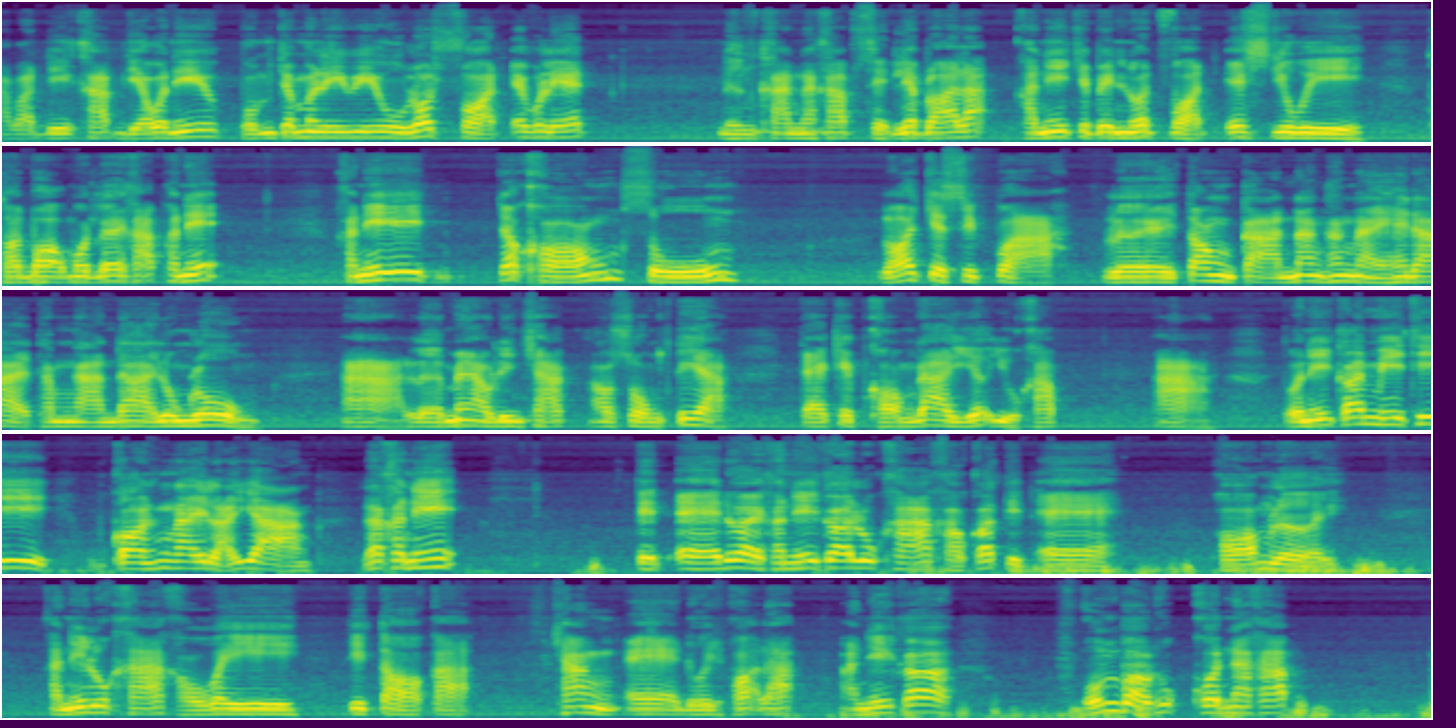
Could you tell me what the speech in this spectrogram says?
สวัสดีครับ เดี๋ยววันนี้ผมจะมารีวิวรถ Ford Everest หนึ่งคันนะครับ เสร็จเรียบร้อยละคันนี้จะเป็นรถ Ford SUV ถอดเบาะหมดเลยครับ คันนี้ คันนี้เจ้าของสูง 170 กว่า เลยต้องการนั่งข้างในให้ได้ทำงานได้โล่งๆอ่า เลยไม่เอาลิ้นชัก เอาทรงเตี้ย แต่เก็บของได้เยอะอยู่ครับ อ่า ตัวนี้ก็มีที่อุปกรณ์ข้างในหลายอย่าง และคันนี้ติดแอร์ด้วยคันนี้ก็ลูกค้าเขาก็ติดแอร์พร้อมเลย อันนี้ลูกค้าเขาไปติดต่อกับช่างแอร์โดยเฉพาะละ อันนี้ก็ผมบอกทุกคนนะครับ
